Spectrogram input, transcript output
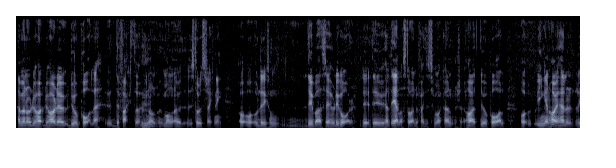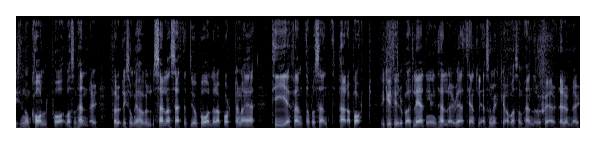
jag menar, du har, du har det duopolet de facto mm. i någon, många, stor utsträckning. Och, och, och, det, är liksom, det är bara att se hur det går. Det, det, är ju helt enastående faktiskt hur man kan ha ett duopol. Och ingen har ju heller riktigt någon koll på vad som händer. För liksom, jag har väl sällan sett ett duopol där rapporterna är 10-15% per rapport. Vilket tyder på att ledningen inte heller vet egentligen så mycket om vad som händer och sker därunder.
